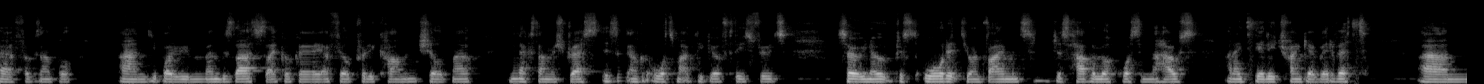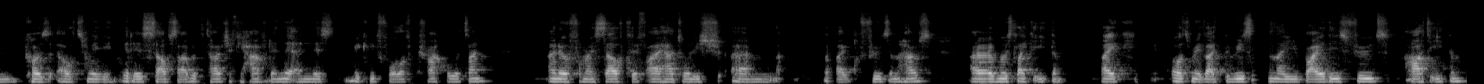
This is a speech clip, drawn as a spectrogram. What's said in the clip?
uh, for example. And your body remembers that. It's like okay i feel pretty calm and chilled now. Next time i'm stressed is i'm going to automatically go for these foods. So you know just audit your environment. Just have a look what's in the house and ideally try and get rid of it because um, ultimately it is self-sabotage if you have it in there and this making you fall off track all the time. I know for myself if i had all these um, like foods in the house i would most likely eat them. Like ultimately like the reason that you buy these foods are to eat them.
